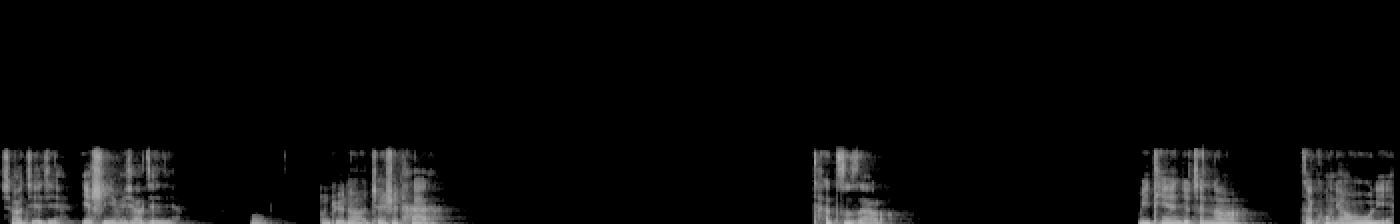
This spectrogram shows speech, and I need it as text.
小姐姐，也是一位小姐姐。哦，我觉得真是太太自在了，每天就在那在空调屋里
